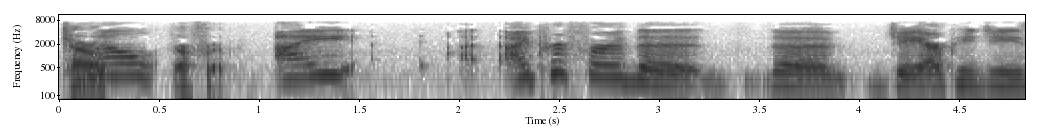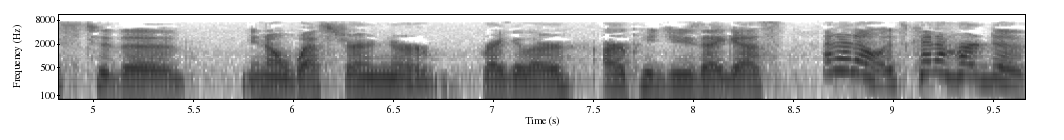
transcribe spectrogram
Carol, Well- go for it. I I prefer the the JRPGs to the you know Western or regular RPGs. I guess I don't know. It's kind of hard to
